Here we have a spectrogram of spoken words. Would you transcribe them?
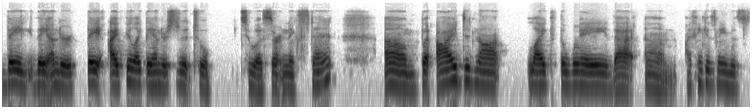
they they under they I feel like they understood it to a to a certain extent. Um, but I did not like the way that um, I think his name is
